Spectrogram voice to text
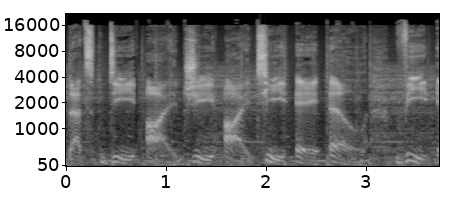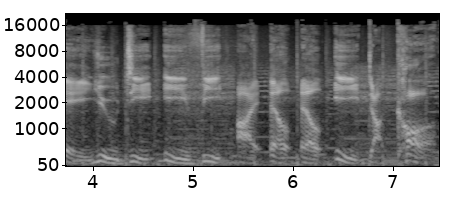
That's D I G I T A L V A U D E V I L L E dot com.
